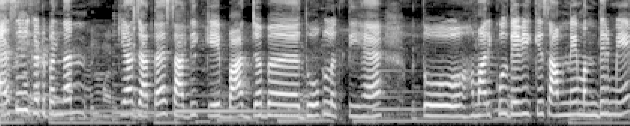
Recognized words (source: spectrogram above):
ऐसे ही गठबंधन किया जाता है शादी के बाद जब धोख लगती है तो हमारी कुल देवी के सामने मंदिर में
